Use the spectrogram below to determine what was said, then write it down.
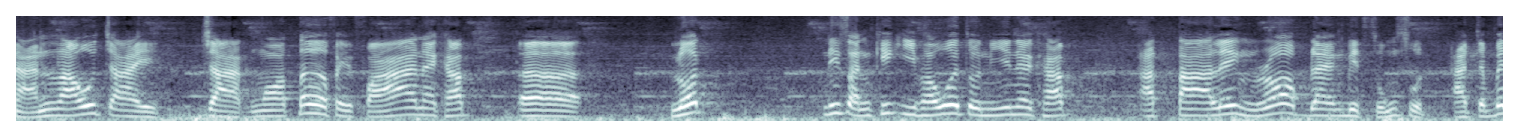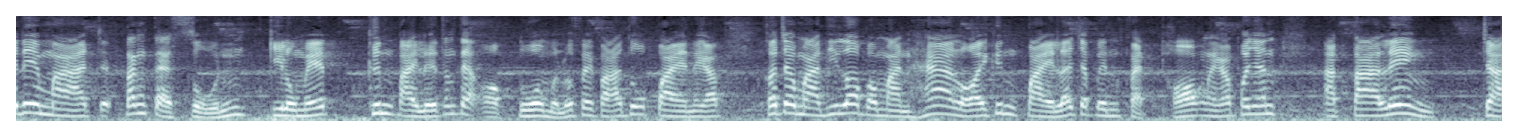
นานเล้าใจจากมอเตอร์ไฟฟ้านะครับรถนิสสันคิก e-power ตัวนี้นะครับ อัตราเร่งรอบแรงบิดสูงสุด อาจจะไม่ได้มาตั้งแต่ 0 กิโลเมตร ขึ้นไปเลยตั้งแต่ออกตัวเหมือนรถไฟฟ้าทั่วไปนะครับเขาจะมาที่รอบประมาณ 500 ขึ้นไป แล้วจะเป็นแฟตทอกนะครับ เพราะฉะนั้นอัตราเร่งจะ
